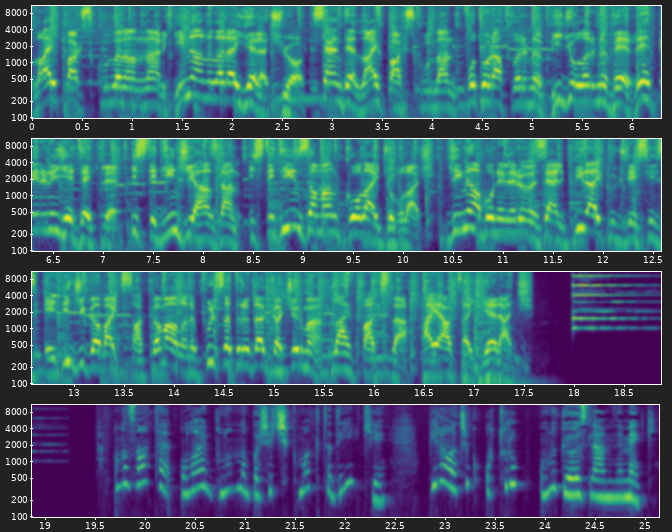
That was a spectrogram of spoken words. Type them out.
Lifebox kullananlar yeni anılara yer açıyor. Sen de Lifebox kullan, fotoğraflarını, videolarını ve rehberini yedekle. İstediğin cihazdan, istediğin zaman kolayca ulaş. Yeni abonelere özel bir ay ücretsiz 50 GB saklama alanı fırsatını da kaçırma. Lifebox'la hayata yer aç. Ama zaten olay bununla başa çıkmak da değil ki. Birazcık oturup onu gözlemlemek.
